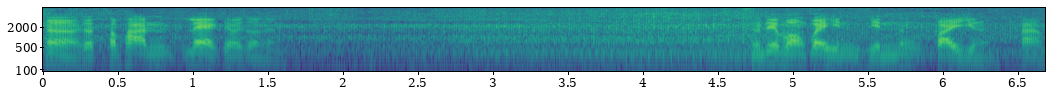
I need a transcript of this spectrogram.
เออสะพานแรกใช่ไหมตอนนั้นหนูได้มองไปเห็นเห็นทั้งไฟอยู่นะข้าม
